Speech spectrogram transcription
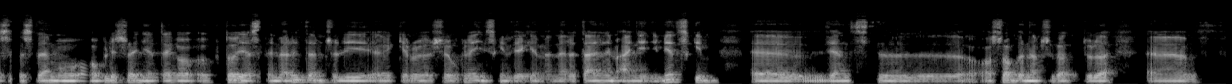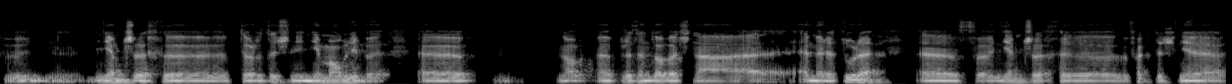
systemu obliczenia tego, kto jest emerytem, czyli e, kierują się ukraińskim wiekiem emerytalnym, a nie niemieckim, więc osoby na przykład, które w Niemczech teoretycznie nie mogliby no, pretendować na emeryturę. W Niemczech faktycznie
